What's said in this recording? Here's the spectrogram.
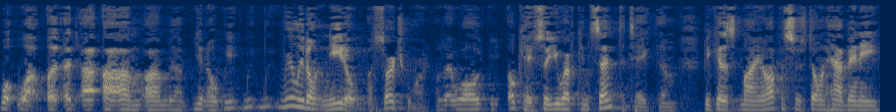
Well uh, uh, uh um, um, you know, we, we, really don't need a, a search warrant. I was like, well, okay, so you have consent to take them because my officers don't have any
